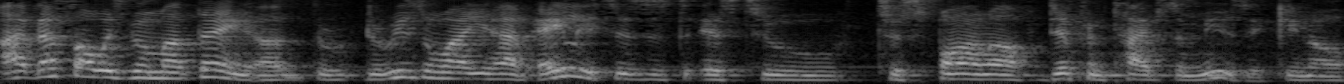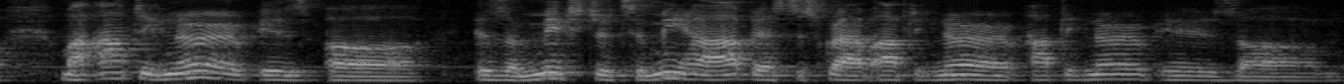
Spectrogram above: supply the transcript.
I, that's always been my thing. Uh, the, the, reason why you have aliases is to, is to to spawn off different types of music. You know, my Optic Nerve is uh is a mixture to me. How I best describe Optic Nerve. Optic Nerve is um,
